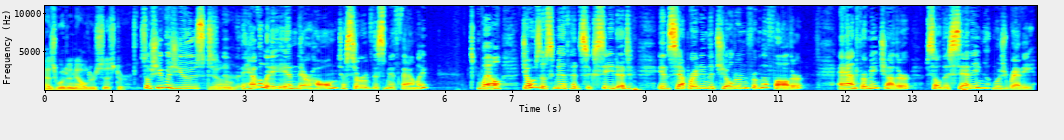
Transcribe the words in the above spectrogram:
as would an elder sister. So she was used Yeah. heavily in their home to serve the Smith family. Well, Joseph Smith had succeeded in separating the children from the father and from each other, so the setting was ready.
